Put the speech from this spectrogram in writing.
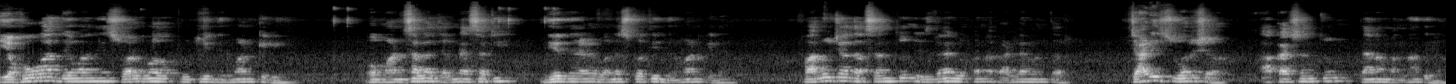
यहोवा देवाने स्वर्ग व पृथ्वी निर्माण केली व माणसाला जगण्यासाठी निरनिराळ्या वनस्पती निर्माण केल्या. फारूच्या दासांतून इस्रायल लोकांना काढल्यानंतर चाळीस वर्ष आकाशांतून त्यांना मन्ना दिला.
